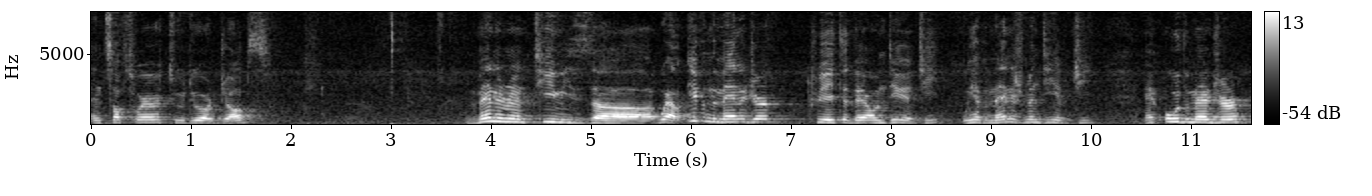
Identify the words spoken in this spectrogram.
and software to do our jobs. The management team is, uh, well, even the manager created their own DFG we have a management DFG, and all the manager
